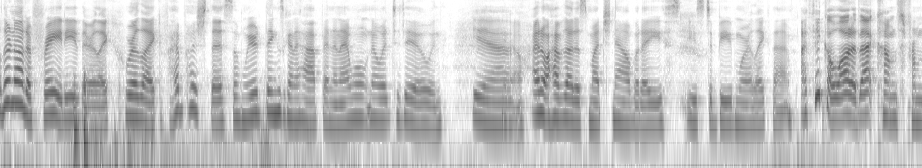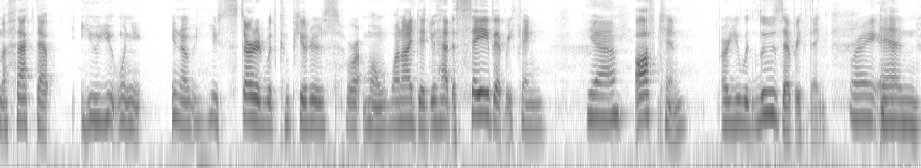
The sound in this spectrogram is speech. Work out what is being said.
Well, they're not afraid either. Like we're like, if I push this, some weird thing's gonna happen, and I won't know what to do. And Yeah. you know, I don't have that as much now, but I used used to be more like that. I think a lot of that comes from the fact that you you when you you know you started with computers or well when I did you had to save everything Yeah. often or you would lose everything Right. and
